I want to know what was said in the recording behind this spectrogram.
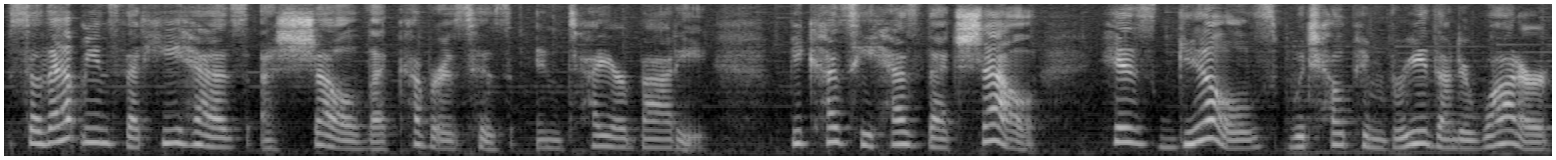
so that means that he has a shell that covers his entire body. Because he has that shell, his gills, which help him breathe underwater,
